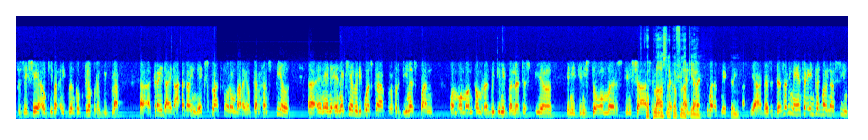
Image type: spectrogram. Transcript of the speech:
soos jy sê, ouetjie wat uitblink op klub rugby vlak, uh, kry daai daar is daai next platform waar hy op kan gaan speel. Uh, en en en ek sê vir die Ooskaap verdien 'n span om om om, om rugby teen die bulle te speel teen die teen die stormers teen die sharks op plaaslike vlak ja hmm. ja dis dis wat die mense eintlik wou nou sien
